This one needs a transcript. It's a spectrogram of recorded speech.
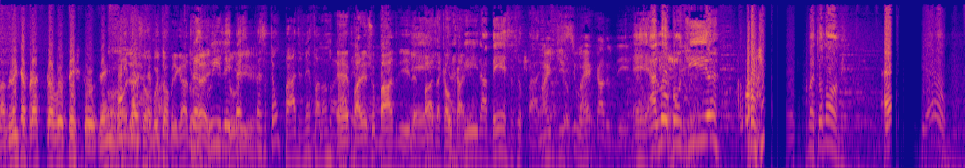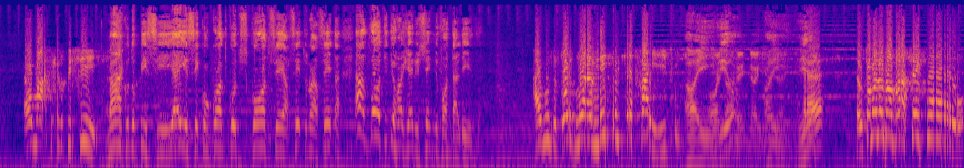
Um grande abraço pra vocês todos, hein? Bom Olha semana. muito obrigado, Tranquilo, Regis. ele parece, parece até um padre, né? Falando padre. É, parece o padre, ele é, padre da Calcaia. Tranquilo, a benção, seu padre. Mas disse o recado dele. É, alô, bom dia. Como é teu nome? É o Marcos do Pici. Marco do PC. E aí, você concorda com o discordo? Você aceita ou não aceita? A volta de Rogério Senna de Fortaleza. Raimundo Doido não era nem pra ele ter saído. Aí, viu? aí, viu? É. Eu tô mandando um abraço aí pro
